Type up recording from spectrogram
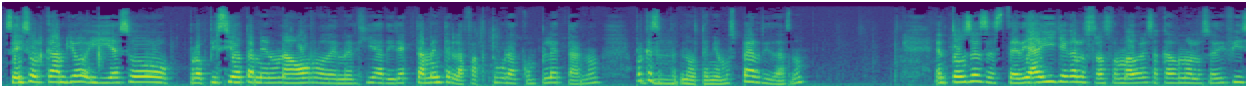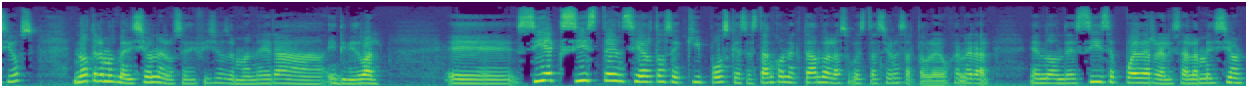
se hizo el cambio y eso propició también un ahorro de energía directamente en la factura completa, ¿no? Porque se- no teníamos pérdidas, ¿no? Entonces, este, de ahí llegan los transformadores a cada uno de los edificios. No tenemos medición en los edificios de manera individual. Eh, sí existen ciertos equipos que se están conectando a las subestaciones al tablero general, en donde sí se puede realizar la medición,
